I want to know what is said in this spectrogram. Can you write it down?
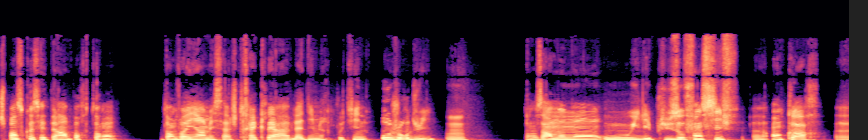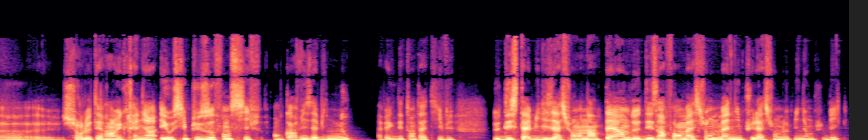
Je pense que c'était important d'envoyer un message très clair à Vladimir Poutine aujourd'hui, Mmh. dans un moment où il est plus offensif euh, encore euh, sur le terrain ukrainien et aussi plus offensif encore vis-à-vis de nous, avec des tentatives de déstabilisation en interne, de désinformation, de manipulation de l'opinion publique,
